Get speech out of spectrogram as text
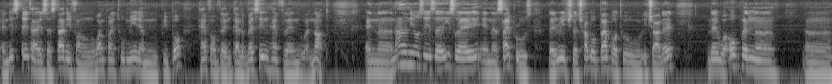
And this data is a study from 1.2 million people. Half of them got the vaccine, half of them were not. And uh, another news is uh, Israel and uh, Cyprus, they reached a trouble bubble to each other. They will open uh, uh,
